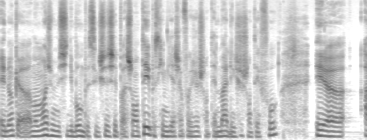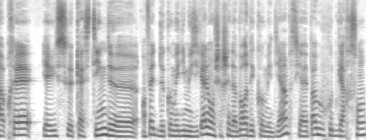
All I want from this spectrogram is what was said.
et donc à un moment je me suis dit bon parce que je sais pas chanter parce qu'il me dit à chaque fois que je chantais mal et que je chantais faux. Et euh, après, il y a eu ce casting de, en fait, de comédie musicale où on cherchait d'abord des comédiens parce qu'il n'y avait pas beaucoup de garçons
